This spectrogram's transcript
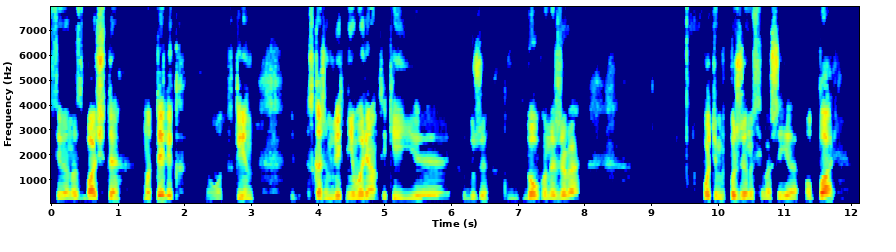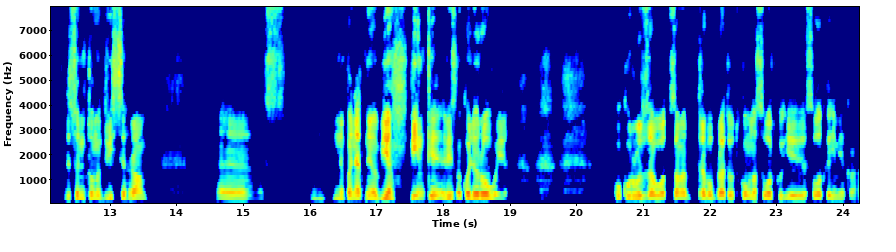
Ці ви у нас бачите мотилік. От такий, скажімо, літній варіант, який е, дуже довго не живе. Потім по живності наша є опарь, десь орієнтовно 200 грам. Непонятний об'єм пінки різнокольорової. Кукурудза, от, саме треба брати таку на солодку і солодка і м'яка.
